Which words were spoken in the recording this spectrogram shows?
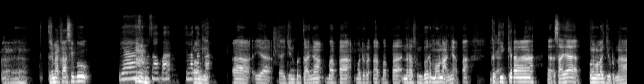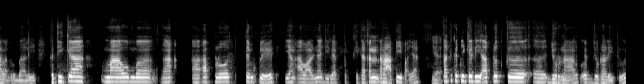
Uh, terima kasih Bu. Ya, sama-sama Pak. Silakan oh, Pak. Uh, ya, izin bertanya Bapak moder uh, Bapak narasumber mau nanya Pak, ya. ketika eh, saya pengelola jurnal Agro Bali. Ketika mau mengupload template yang awalnya di laptop kita kan rapi Pak ya. Yeah. Tapi ketika diupload ke uh, jurnal, web jurnal itu,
